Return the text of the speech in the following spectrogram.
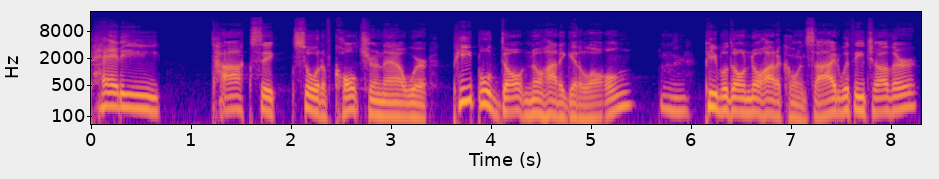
petty, toxic sort of culture now where people don't know how to get along. People don't know how to coincide with each other.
